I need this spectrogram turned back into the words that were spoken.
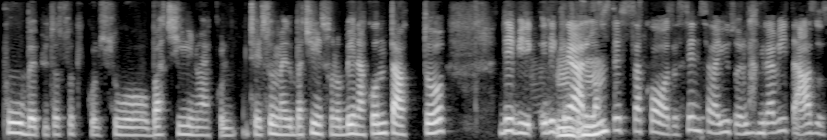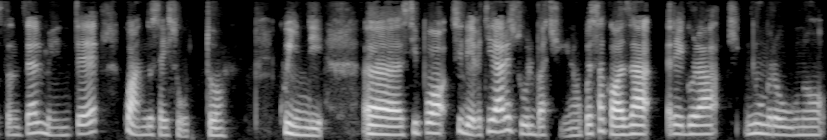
pube piuttosto che col suo bacino, ecco, cioè insomma i bacini sono bene a contatto, devi ricreare mm-hmm. la stessa cosa senza l'aiuto della gravità sostanzialmente quando sei sotto. Quindi eh, si, può, si deve tirare sul bacino. Questa cosa regola numero uno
